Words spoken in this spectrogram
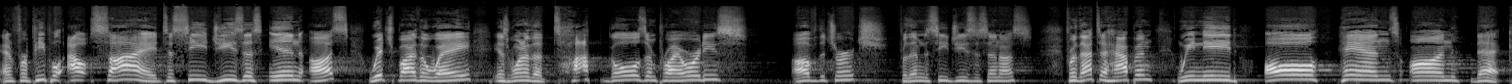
and for people outside to see Jesus in us, which, by the way, is one of the top goals and priorities of the church, for them to see Jesus in us. For that to happen, we need all hands on deck.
